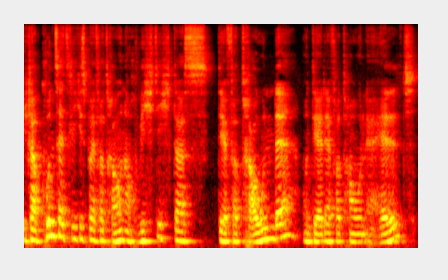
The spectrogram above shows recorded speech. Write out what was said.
Ich glaube, grundsätzlich ist bei Vertrauen auch wichtig, dass der Vertrauende und der, der Vertrauen erhält,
